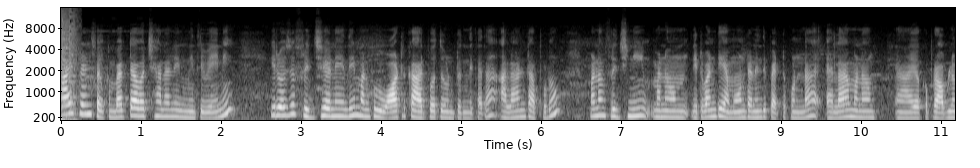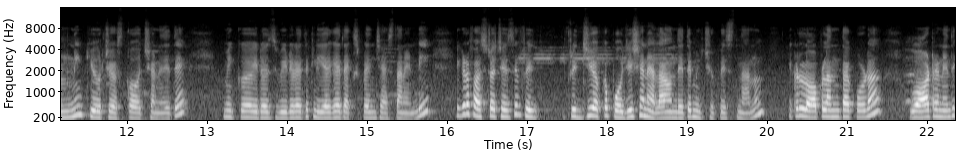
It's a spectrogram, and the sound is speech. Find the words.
Hi friends welcome back to our channel నేను మీ త్రివేణి. ఈరోజు ఫ్రిడ్జ్ అనేది మనకు వాటర్ కారిపోతూ ఉంటుంది కదా అలాంటప్పుడు మనం ఫ్రిడ్జ్ని మనం ఎటువంటి అమౌంట్ అనేది పెట్టకుండా ఎలా మనం ఆ యొక్క ప్రాబ్లమ్ని క్యూర్ చేసుకోవచ్చు అనేది అయితే మీకు ఈరోజు వీడియోలో అయితే క్లియర్గా అయితే ఎక్స్ప్లెయిన్ చేస్తానండి. ఇక్కడ ఫస్ట్ వచ్చేసి ఫ్రిడ్జ్ ఫ్రిడ్జ్ యొక్క పొజిషన్ ఎలా ఉంది అయితే మీకు చూపిస్తున్నాను. ఇక్కడ లోపలంతా కూడా వాటర్ అనేది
